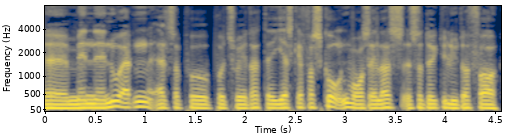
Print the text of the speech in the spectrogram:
Øh, men øh, nu er den altså på, på Twitter. Jeg skal forskåne vores ellers øh, så dygtige lytter for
